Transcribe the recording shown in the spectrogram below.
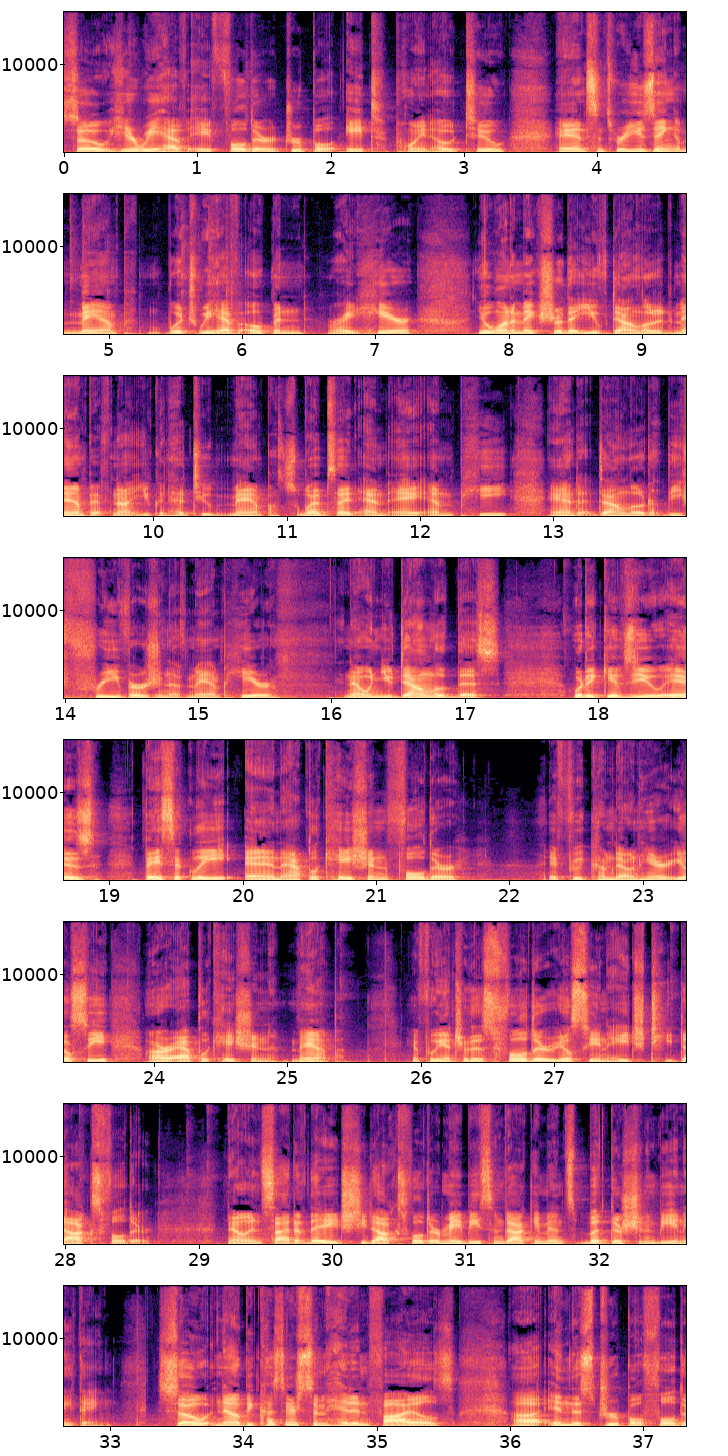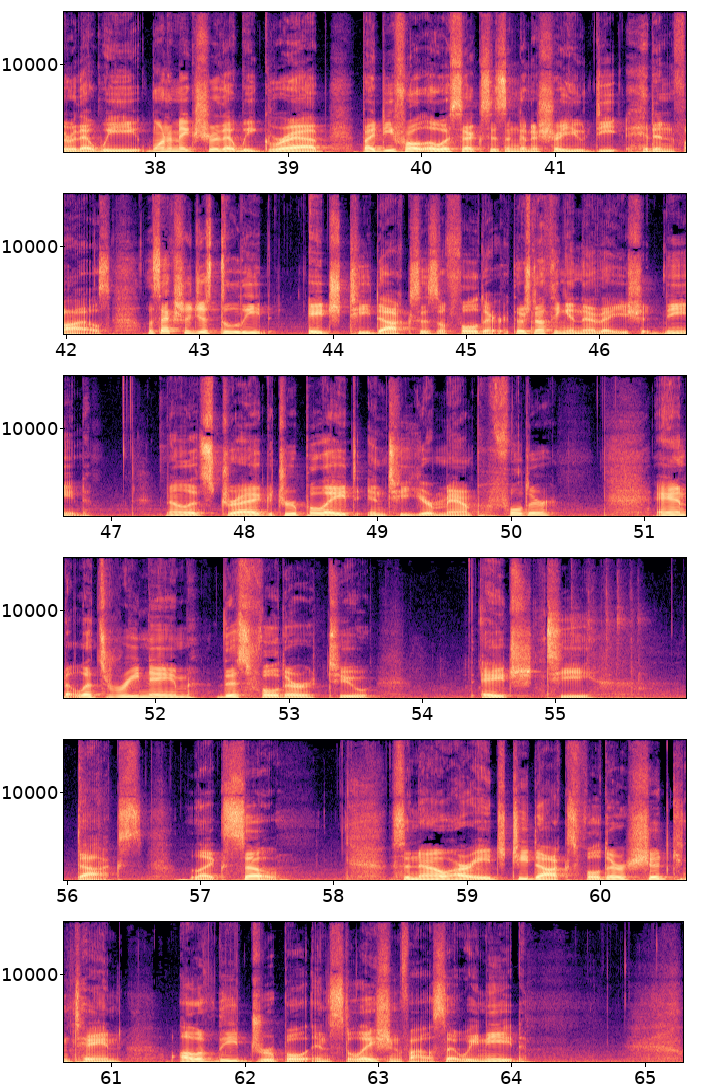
So here we have a folder, Drupal 8.02, and since we're using MAMP, which we have open right here, you'll want to make sure that you've downloaded MAMP. If not, you can head to MAMP's website, M-A-M-P, and download the free version of MAMP here. Now when you download this, what it gives you is basically an application folder. If we come down here, you'll see our application MAMP. If we enter this folder, you'll see an htdocs folder. Now inside of the htdocs folder may be some documents, but there shouldn't be anything. So now because there's some hidden files uh, in this Drupal folder that we want to make sure that we grab, by default OS X isn't going to show you hidden files. Let's actually just delete htdocs as a folder. There's nothing in there that you should need. Now let's drag Drupal 8 into your MAMP folder, and let's rename this folder to htdocs, like so. So now our htdocs folder should contain all of the Drupal installation files that we need.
